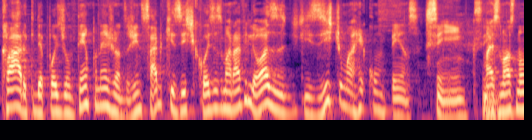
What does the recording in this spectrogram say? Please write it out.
Claro que depois de um tempo, né, Jonas? A gente sabe que existe coisas maravilhosas, que existe uma recompensa. Sim, sim. Mas nós não,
